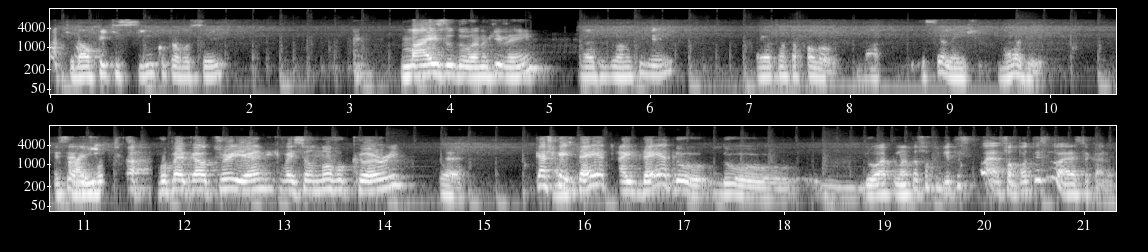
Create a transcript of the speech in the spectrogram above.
A gente dá o pick 5 pra vocês, Mais o do ano que vem. resto do ano que vem. Aí o Atlanta falou, "Ah, excelente, maravilha. Excelente. Aí- Vou, pegar, vou o Trey Young, que vai ser o novo Curry. É, Porque acho que a Aí- ideia, a ideia do, do, do Atlanta só podia ter sido essa, só pode ter sido essa, cara.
